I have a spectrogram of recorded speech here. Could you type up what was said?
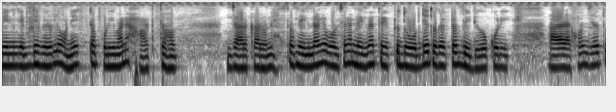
মেন গেট দিয়ে বেরোলে অনেকটা পরিমাণে হাঁটতে হবে, যার কারণে। তো মেঘনাকে বলছিলাম মেঘনা, তুই একটু দৌড় দে, তোকে একটা ভিডিও করি। আর এখন যেহেতু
